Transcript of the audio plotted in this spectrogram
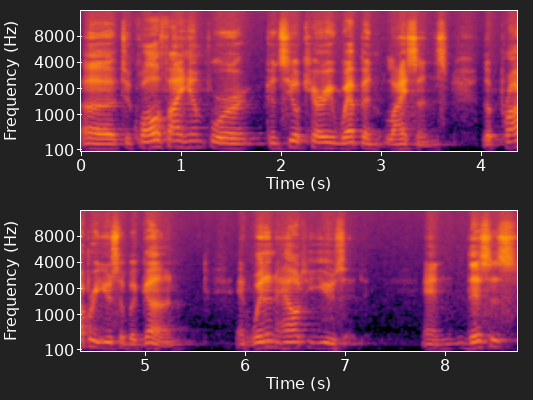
uh, to qualify him for concealed carry weapon license, the proper use of a gun, and when and how to use it. And this is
